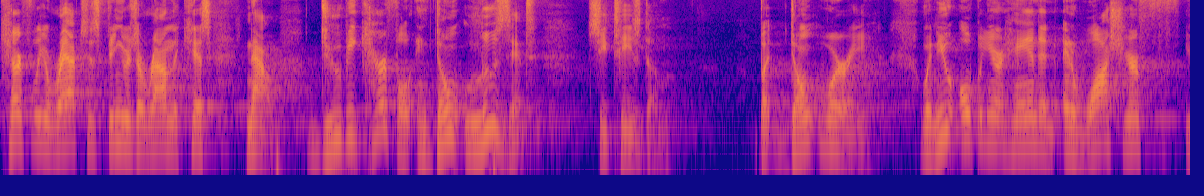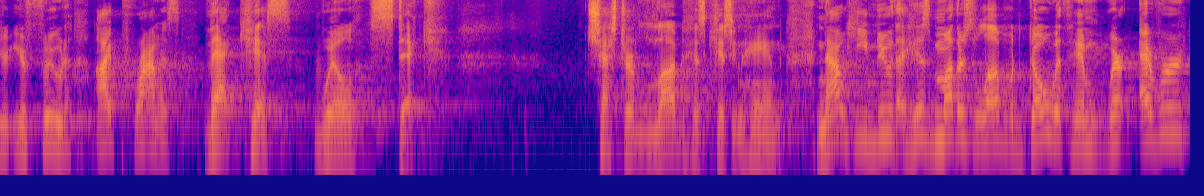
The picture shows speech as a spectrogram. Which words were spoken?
carefully wrapped his fingers around the kiss. Now, do be careful and don't lose it, she teased him. But don't worry. When you open your hand and, and wash your, your, your food, I promise that kiss will stick. Chester loved his kissing hand. Now he knew that his mother's love would go with him wherever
